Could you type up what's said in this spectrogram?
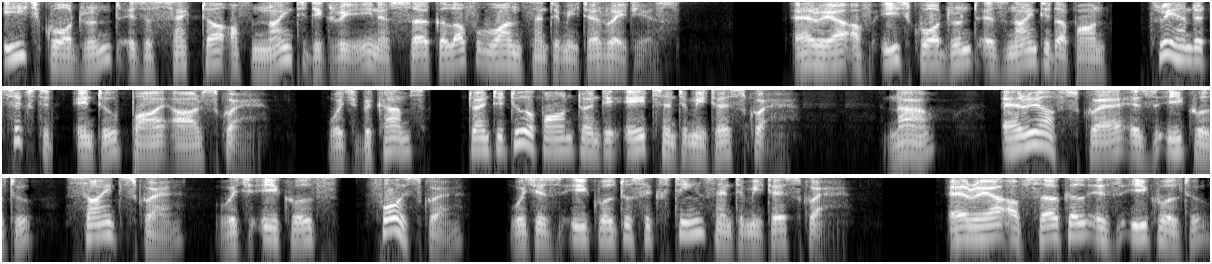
Each quadrant is a sector of 90 degree in a circle of 1 centimeter radius. Area of each quadrant is 90 upon 360 into pi r square, which becomes 22 upon 28 centimeters square. Now, area of square is equal to side square, which equals 4 square, which is equal to 16 centimeters square. Area of circle is equal to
